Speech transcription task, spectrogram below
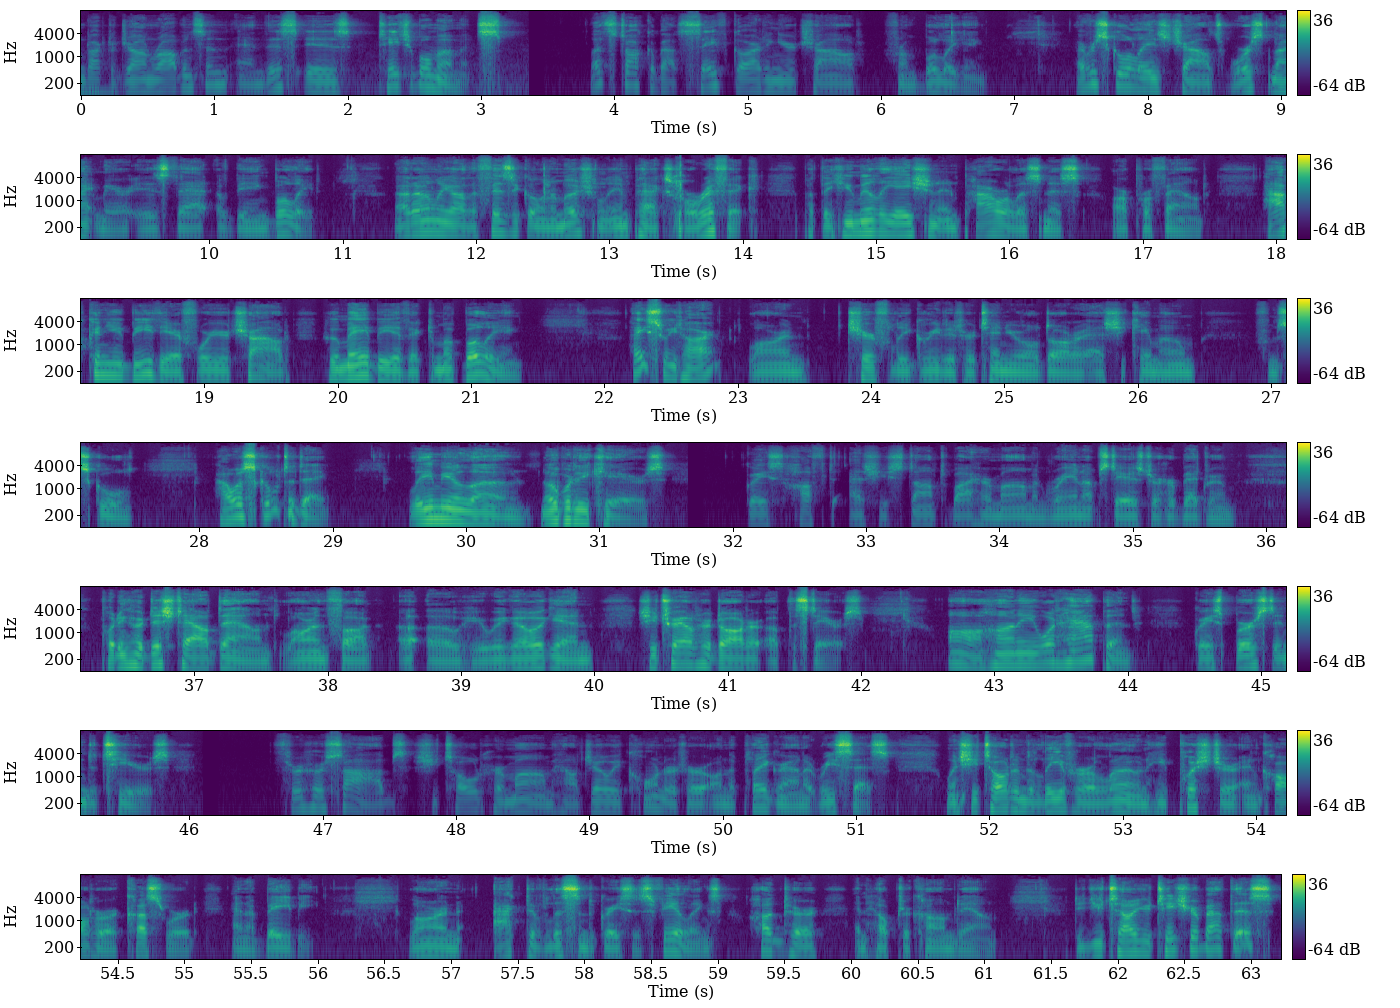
I'm Dr. John Robinson, and this is Teachable Moments. Let's talk about safeguarding your child from bullying. Every school age child's worst nightmare is that of being bullied. Not only are the physical and emotional impacts horrific, but the humiliation and powerlessness are profound. How can you be there for your child who may be a victim of bullying? Hey, sweetheart, Lauren cheerfully greeted her 10 year old daughter as she came home from school. How was school today? Leave me alone. Nobody cares. Grace huffed as she stomped by her mom and ran upstairs to her bedroom. Putting her dish towel down, Lauren thought, uh oh, here we go again. She trailed her daughter up the stairs. Aw, honey, what happened? Grace burst into tears. Through her sobs, she told her mom how Joey cornered her on the playground at recess. When she told him to leave her alone, he pushed her and called her a cuss word and a baby. Lauren active listened to Grace's feelings, hugged her, and helped her calm down. Did you tell your teacher about this?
